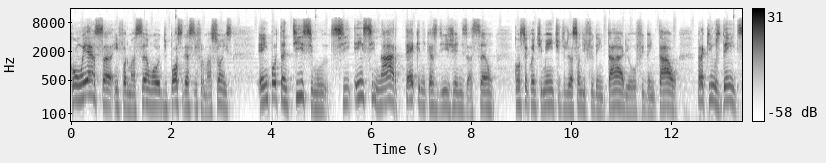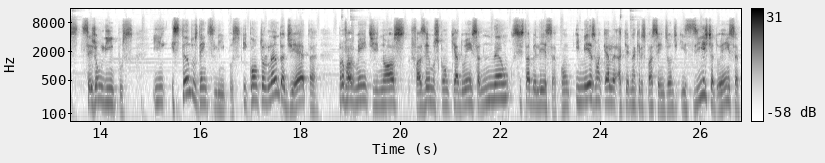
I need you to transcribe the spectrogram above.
Com essa informação, ou de posse dessas informações, é importantíssimo se ensinar técnicas de higienização, consequentemente, utilização de fio dentário ou fio dental para que os dentes sejam limpos. E estando os dentes limpos e controlando a dieta, provavelmente nós fazemos com que a doença não se estabeleça, com, e mesmo aquela, aquele, naqueles pacientes onde existe a doença,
